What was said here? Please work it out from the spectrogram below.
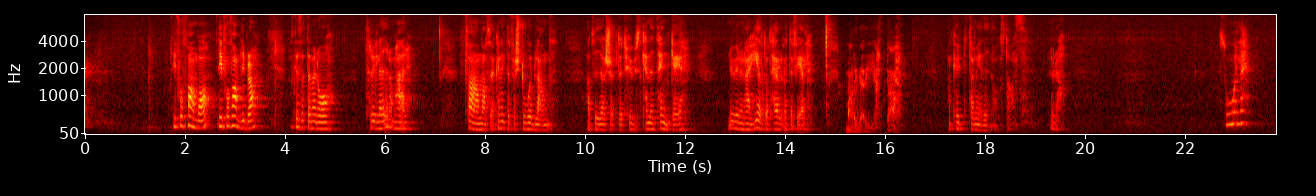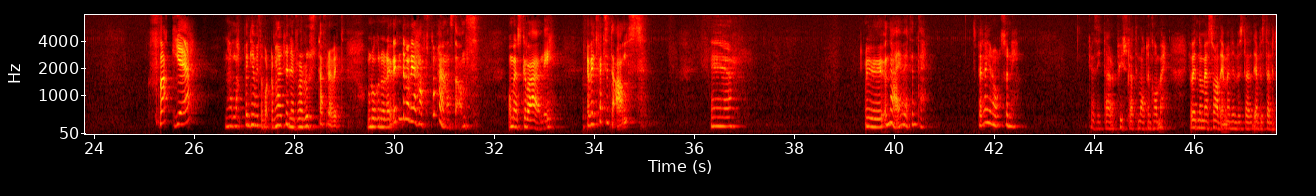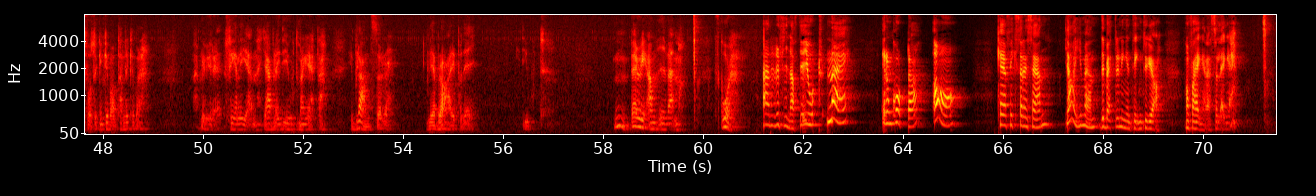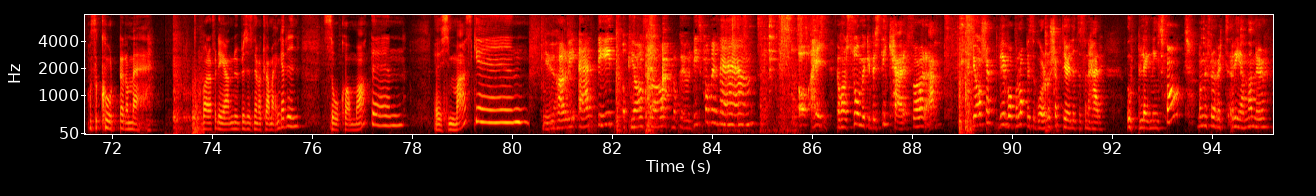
Det får fan vara. Det får fan bli bra. Jag ska sätta mig då och trilla i de här. Fan alltså, jag kan inte förstå ibland att vi har köpt ett hus. Kan ni tänka er? Nu är den här helt åt helvete fel. Margareta. Man kan ju inte ta med dig någonstans. Nu då. Så eller? Fuck yeah! Den här lappen kan vi ta bort. De här är tydligen från Rusta för övrigt. Om någon undrar, jag vet inte var vi har haft dem här någonstans. Om jag ska vara ärlig. Jag vet faktiskt inte alls. Eh. Uh, nej, jag vet inte. Spelar ingen roll, så ni. Kan sitta här och pyssla till maten kommer. Jag vet inte om jag sa det, men vi beställde, jag beställde två stycken kebabtallrikar bara. Här blev ju det fel igen. Jävla idiot, Margareta. Ibland så blir jag bra arg på dig. Idiot. Mm, very uneven. Score. Är det det finaste jag gjort? Nej. Är de korta? Ja. Kan jag fixa det sen? Jajamän, det är bättre än ingenting tycker jag. De får hänga där så länge. Och så korta de är. Bara för det, nu precis när jag var klar med en gardin så kom maten. Smasken! Nu har vi ätit och jag ska plocka ur diskmaskinen. Åh hej! Jag har så mycket bestick här för att jag köpt, vi var på loppis igår och då köpte jag lite såna här uppläggningsfat. De är för övrigt rena nu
